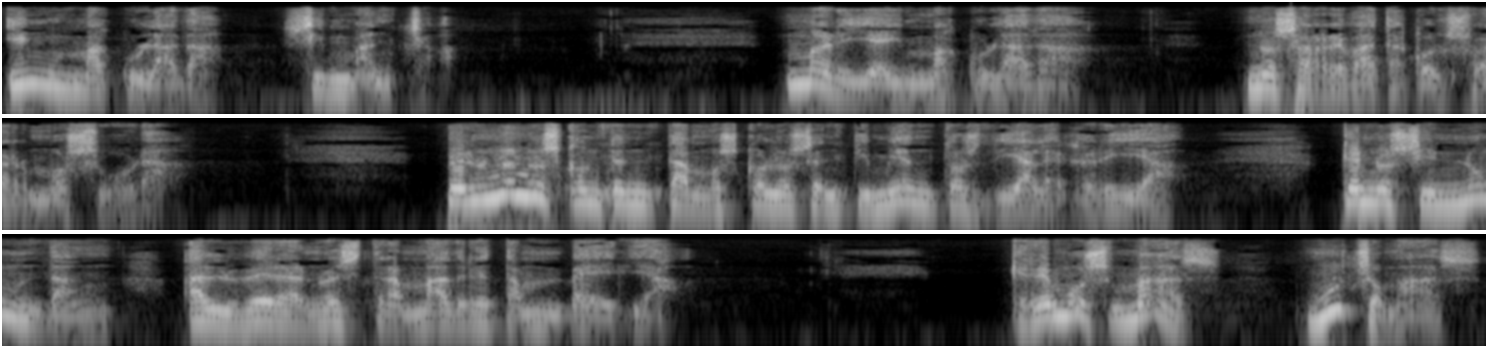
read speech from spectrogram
inmaculada, sin mancha. María Inmaculada nos arrebata con su hermosura. Pero no nos contentamos con los sentimientos de alegría que nos inundan al ver a nuestra Madre tan bella. Queremos más, mucho más,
